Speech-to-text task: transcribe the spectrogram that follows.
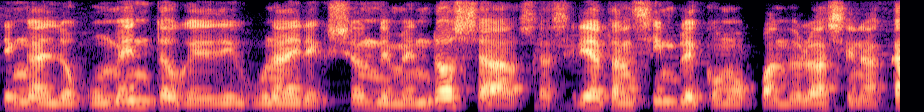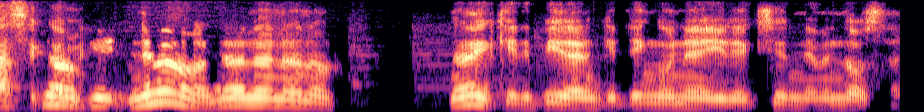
tenga el documento que diga una dirección de Mendoza? O sea, sería tan simple como cuando lo hacen acá. Se no, no, no, no, no, no. No es que le pidan que tenga una dirección de Mendoza.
